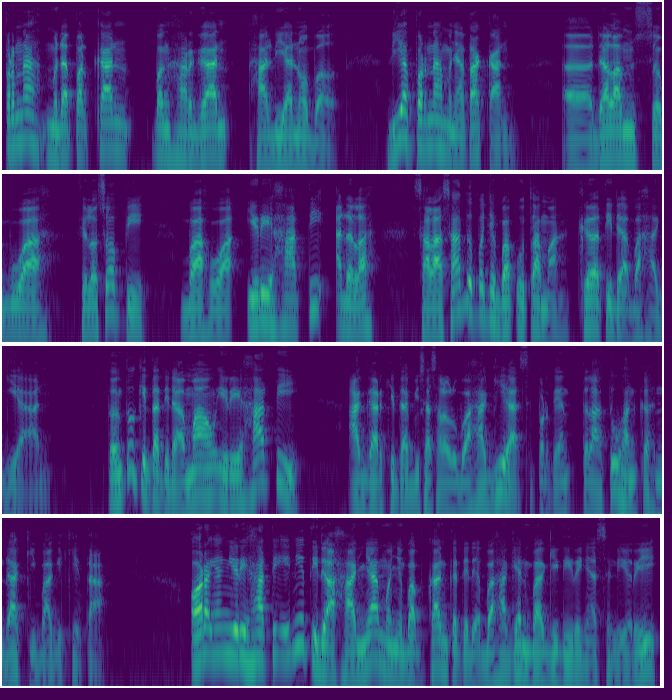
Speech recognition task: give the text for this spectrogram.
pernah mendapatkan penghargaan hadiah Nobel. Dia pernah menyatakan uh, dalam sebuah filosofi bahwa iri hati adalah salah satu penyebab utama ketidakbahagiaan. Tentu kita tidak mau iri hati agar kita bisa selalu bahagia seperti yang telah Tuhan kehendaki bagi kita. Orang yang iri hati ini tidak hanya menyebabkan ketidakbahagiaan bagi dirinya sendiri,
